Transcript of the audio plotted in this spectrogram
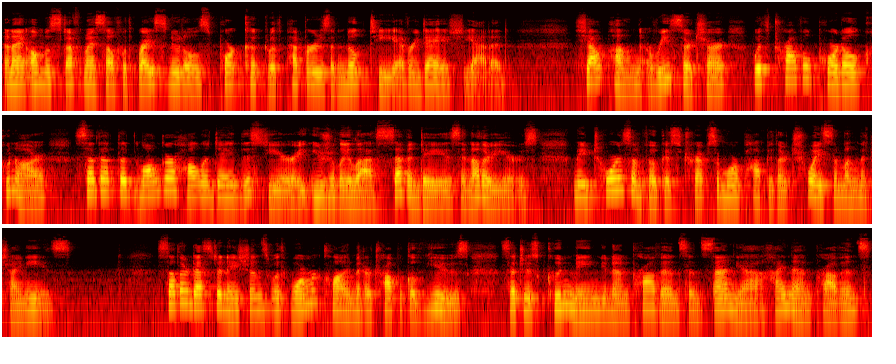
and I almost stuff myself with rice noodles, pork cooked with peppers, and milk tea every day, she added. Xiao Peng, a researcher with travel portal Qunar, said that the longer holiday this year, it usually lasts seven days in other years, made tourism focused trips a more popular choice among the Chinese. Southern destinations with warmer climate or tropical views, such as Kunming, Yunnan Province, and Sanya, Hainan Province,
